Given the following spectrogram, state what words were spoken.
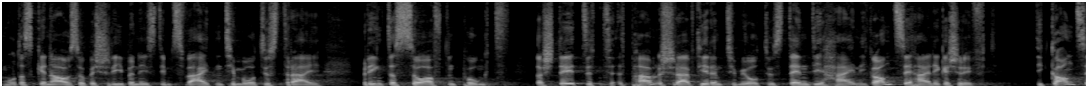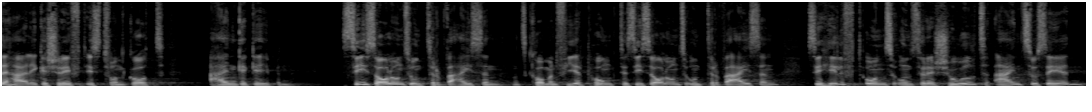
wo das genauso beschrieben ist. Im 2. Timotheus 3, bringt das so auf den Punkt. Da steht, Paulus schreibt hier im Timotheus, denn die heilige, ganze Heilige Schrift, die ganze Heilige Schrift ist von Gott eingegeben. Sie soll uns unterweisen. Jetzt kommen vier Punkte. Sie soll uns unterweisen. Sie hilft uns, unsere Schuld einzusehen,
